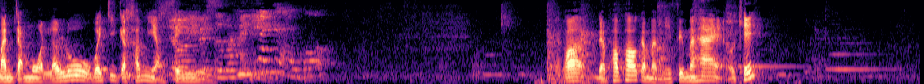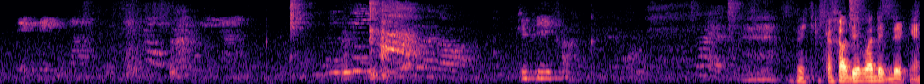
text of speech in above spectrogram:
มันจะหมดแล้วลูก ไว้กินกับข้าวเหนียวเดี๋สิยวไปซื้อมาให้อีก เดี๋ยวพ่อเดี๋ยวพ่อพ่อกับแบบนี้ซื้อมาให้ โอเค พี่ๆค่ะ นี่ ก็เขาเรียกว่าเด็กๆไง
